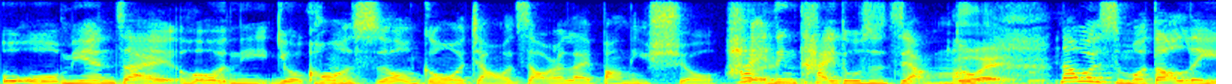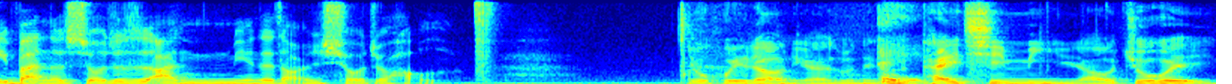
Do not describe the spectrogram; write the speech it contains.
我我明天在或者你有空的时候，你跟我讲，我找人来帮你修。他一定态度是这样嘛？。对那为什么到另一半的时候，就是啊，你明天再找人修就好了？又回到你刚才说那哎个太亲密，然后就会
